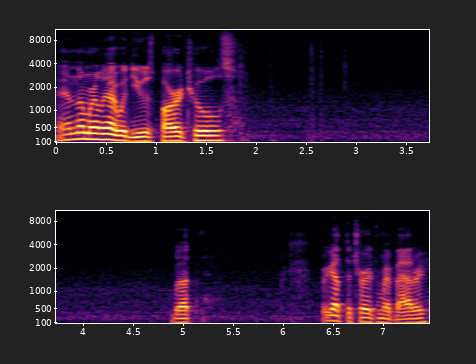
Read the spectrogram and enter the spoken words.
And normally I would use power tools, but forgot to charge my battery.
